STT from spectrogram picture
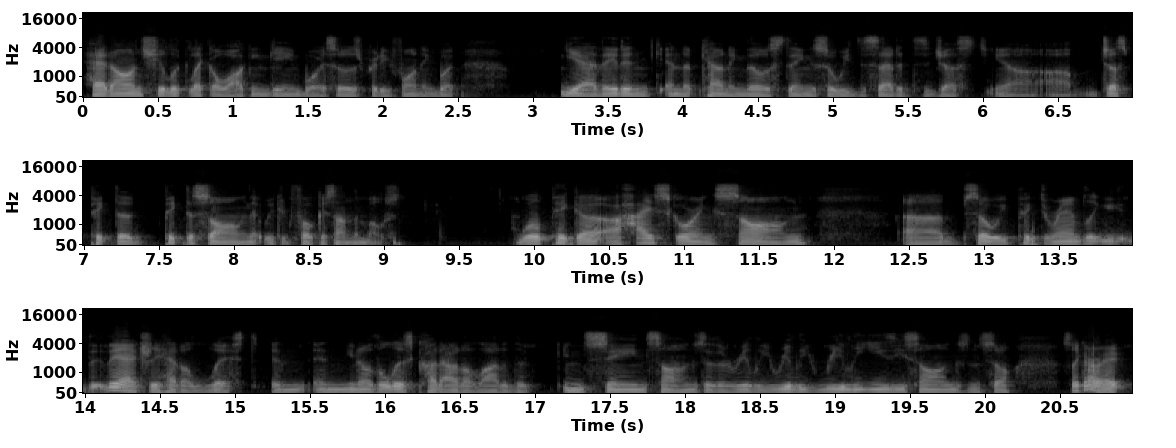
head on, she looked like a walking Game Boy. So it was pretty funny. But yeah, they didn't end up counting those things, so we decided to just you know um, just pick the pick the song that we could focus on the most. We'll pick a, a high scoring song. Uh, so we picked Rambling. They actually had a list, and and you know the list cut out a lot of the insane songs or the really really really easy songs, and so it's like all right.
